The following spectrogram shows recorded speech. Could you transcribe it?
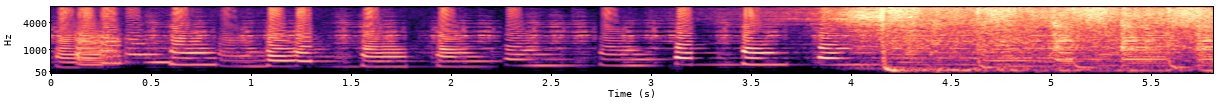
Thank you.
